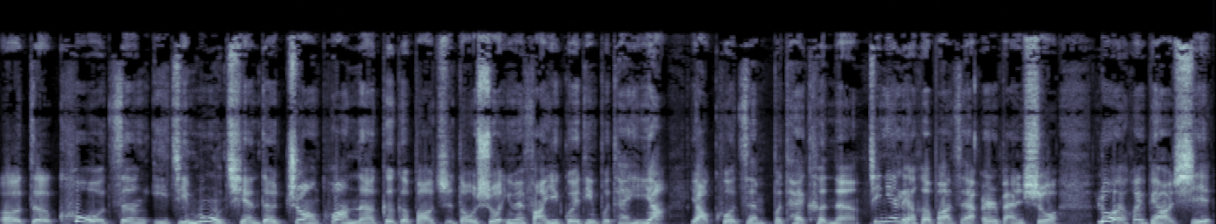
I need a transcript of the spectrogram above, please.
呃的扩增以及目前的状况呢？各个报纸都说，因为防疫规定不太一样，要扩增不太可能。今天联合报在二版说，陆委会表示，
